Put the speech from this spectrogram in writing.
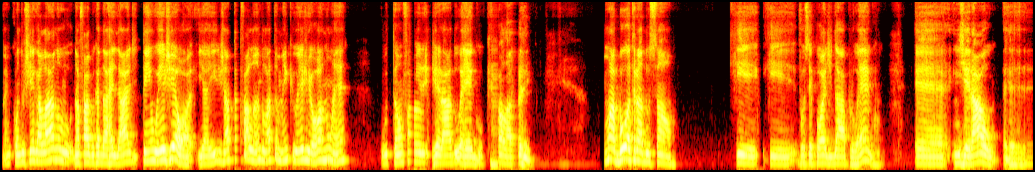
Né? Quando chega lá no, na fábrica da realidade, tem o EGO, e aí já está falando lá também que o EGO não é o tão gerado ego, que é falado aí. Uma boa tradução que, que você pode dar para o ego é, em geral, é,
